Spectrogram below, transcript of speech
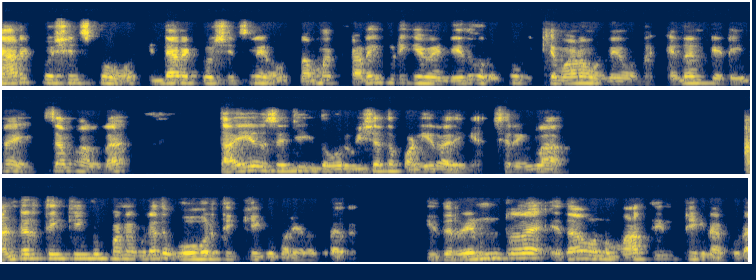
டைரக்ட் கொஷின்ஸ்க்கும் இன்டைரக்ட் கொஷின்ஸ்லையும் நம்ம கடைபிடிக்க வேண்டியது ஒரு ரொம்ப முக்கியமான ஒன்னே ஒண்ணு. என்னன்னு கேட்டீங்கன்னா எக்ஸாம் ஹால்ல தயவு செஞ்சு இந்த ஒரு விஷயத்த பண்ணிடாதீங்க சரிங்களா? அண்டர் திங்கிங்கும் பண்ணக்கூடாது ஓவர் திங்கிங்கும் பண்ணிடக்கூடாது. இது ரெண்டுல ஏதாவது ஒண்ணு மாத்திட்டீங்கன்னா கூட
